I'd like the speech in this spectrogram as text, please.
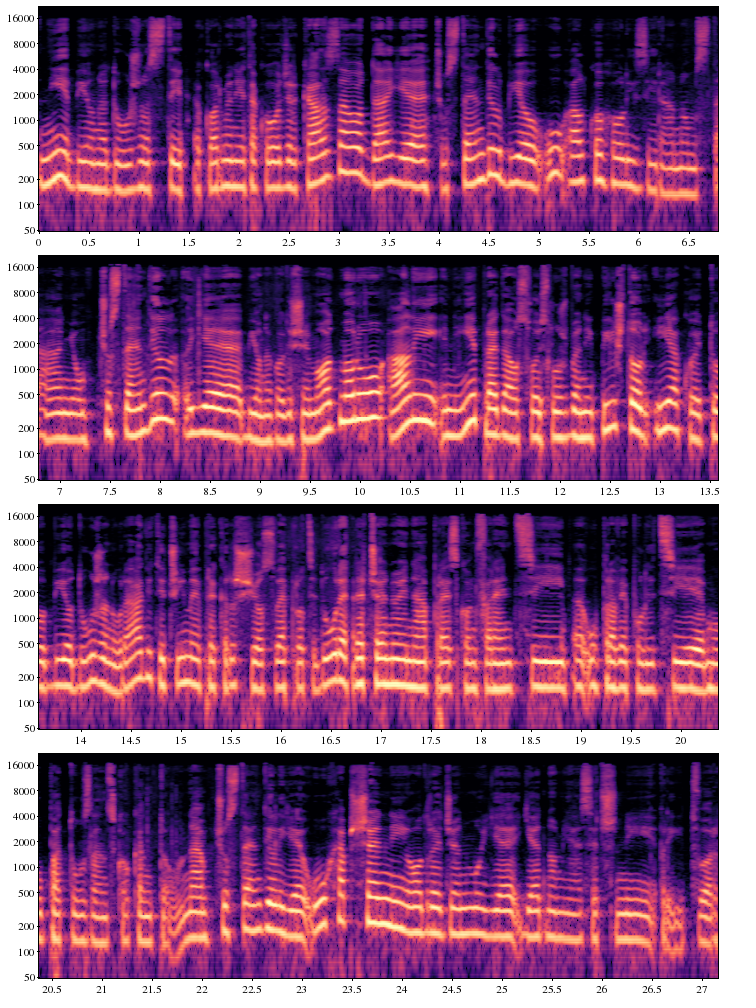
nije bio na dužnosti. Korman je također kazao da je Čustendil bio u alkoholiziranju alkoholiziranom stanju. Čustendil je bio na godišnjem odmoru, ali nije predao svoj službeni pištolj, iako je to bio dužan uraditi, čime je prekršio sve procedure, rečeno je na preskonferenciji e, uprave policije MUPA Tuzlanskog kantona. Čustendil je uhapšen i određen mu je jednomjesečni pritvor.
